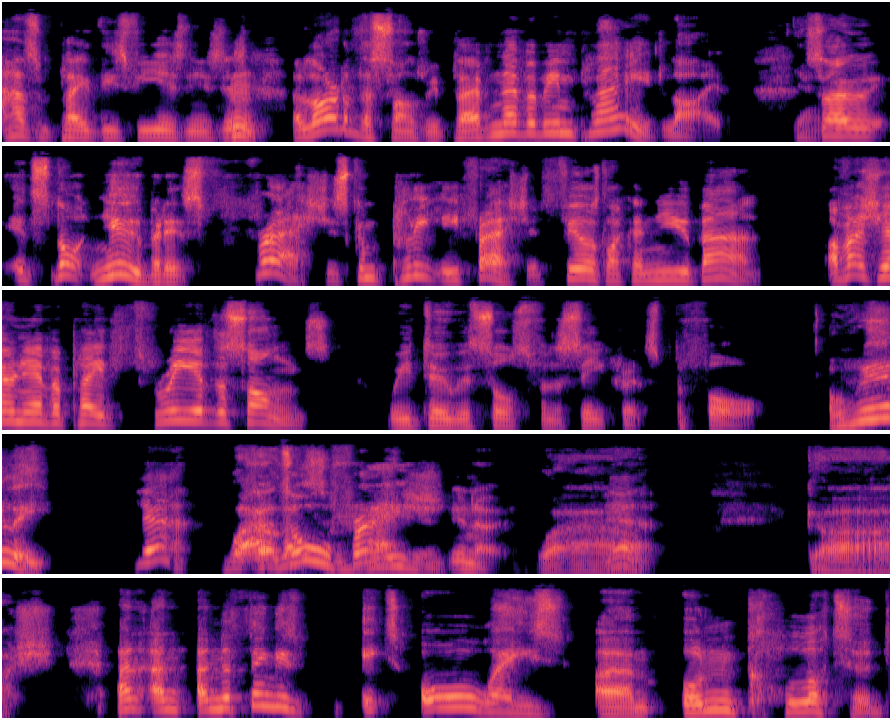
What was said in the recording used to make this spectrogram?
hasn't played these for years and years. Mm. A lot of the songs we play have never been played live. So it's not new, but it's fresh. It's completely fresh. It feels like a new band. I've actually only ever played three of the songs we do with Saucerful of Secrets before. Oh, really? Yeah. Wow. So it's all fresh, you know. Wow. Yeah. Gosh. And and and the thing is, it's always um, uncluttered,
